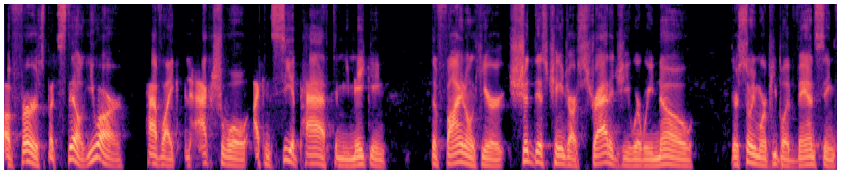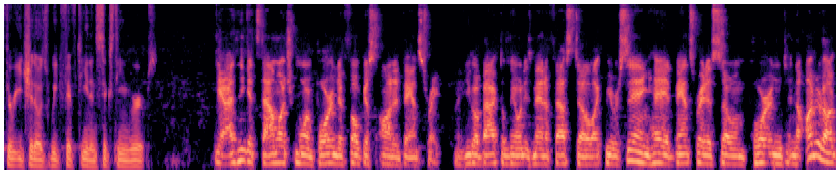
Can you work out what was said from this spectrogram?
of first. But still, you are have like an actual, I can see a path to me making the final here. Should this change our strategy where we know there's so many more people advancing through each of those week 15 and 16 groups? Yeah, I think it's that much more important to focus on advance rate. If you go back to Leone's manifesto, like we were saying, hey, advance rate is so important in the underdog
